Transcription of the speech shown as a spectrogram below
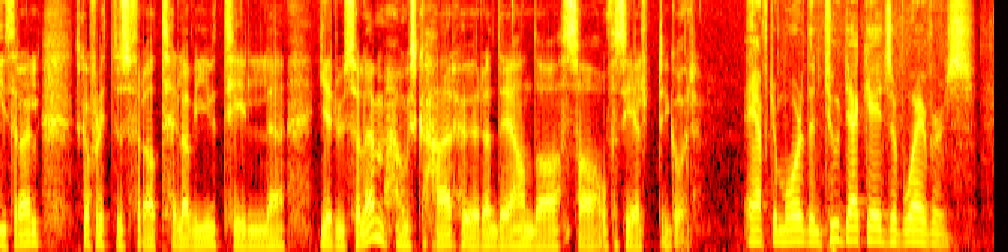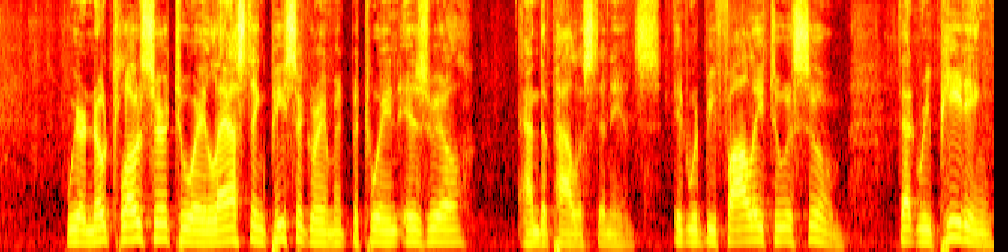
Israel skal flyttes fra Tel Aviv til Jerusalem. Og vi skal her høre det han da sa offisielt i går. After more than two decades of waivers, we are no closer to a lasting peace agreement between Israel and the Palestinians. It would be folly to assume that repeating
